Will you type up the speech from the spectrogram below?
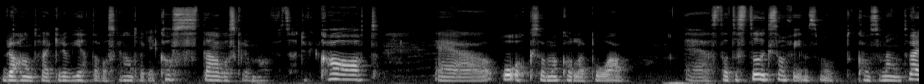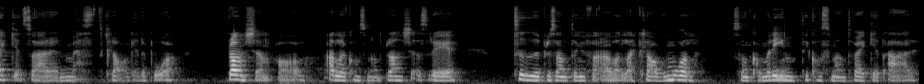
bra hantverkare och veta vad ska en hantverkare kosta, vad ska de ha för certifikat. Eh, och också om man kollar på eh, statistik som finns mot Konsumentverket så är den mest klagade på branschen av alla konsumentbranscher. Så det är 10% ungefär av alla klagomål som kommer in till Konsumentverket är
